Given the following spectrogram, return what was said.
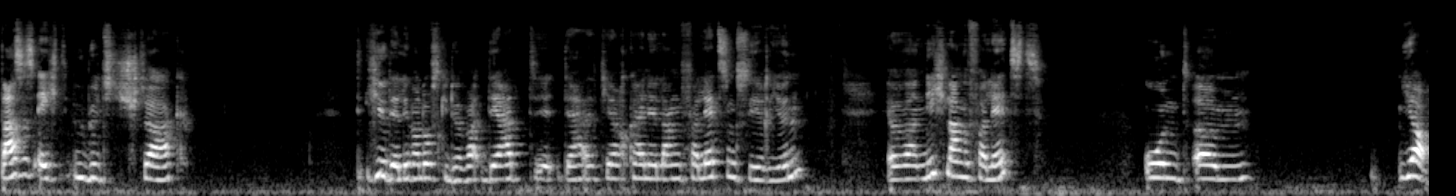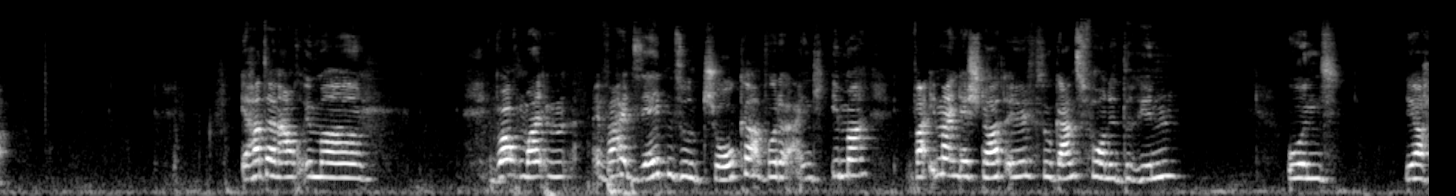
Das ist echt übelst stark. Hier, der Lewandowski, der, war, der, hat, der hat ja auch keine langen Verletzungsserien. Er war nicht lange verletzt. Und ähm, ja. Er hat dann auch immer. Er war auch mal. Er war halt selten so ein Joker, wurde eigentlich immer. War immer in der Startelf so ganz vorne drin. Und ja.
